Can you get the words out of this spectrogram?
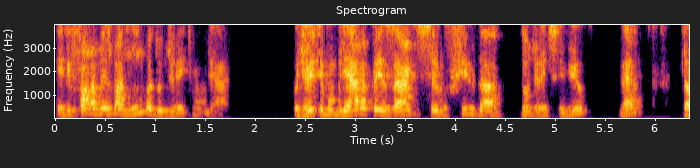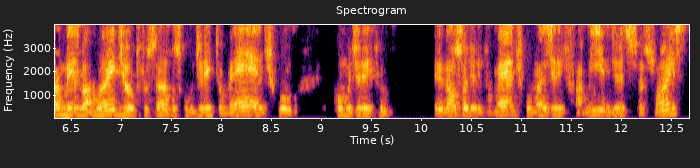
ele fala a mesma língua do direito imobiliário. O direito imobiliário, apesar de ser o filho da, do direito civil, né, da mesma mãe de outros ramos, como direito médico, como direito, eh, não só direito médico, mas direito de família, direito de sucessões,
